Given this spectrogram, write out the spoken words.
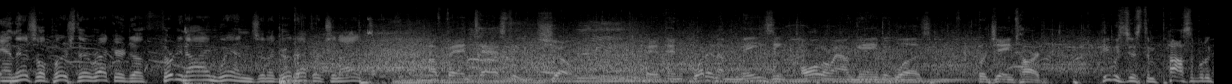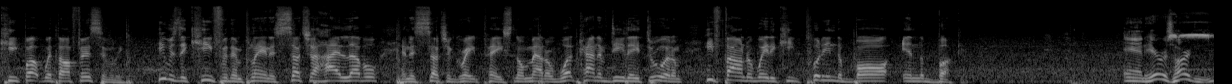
And this will push their record to 39 wins in a good effort tonight. A fantastic show. And, and what an amazing all-around game it was for James Harden. He was just impossible to keep up with offensively. He was the key for them playing at such a high level and at such a great pace. No matter what kind of D they threw at him, he found a way to keep putting the ball in the bucket. And here's Harden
